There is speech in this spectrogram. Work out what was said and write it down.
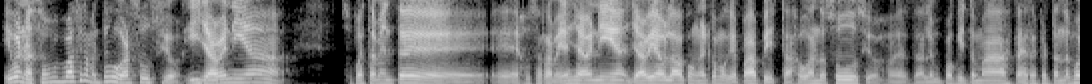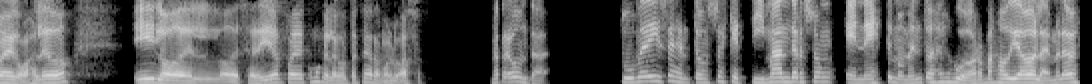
Y bueno, eso es básicamente jugar sucio. Y ya venía supuestamente eh, José Ramírez ya venía, ya había hablado con él como que papi, estás jugando sucio, eh, dale un poquito más, estás respetando el juego, bájale dos. Y lo, del, lo de ese día fue como que la gota que derramó el vaso. Una pregunta. Tú me dices entonces que Tim Anderson en este momento es el jugador más odiado de la MLB.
